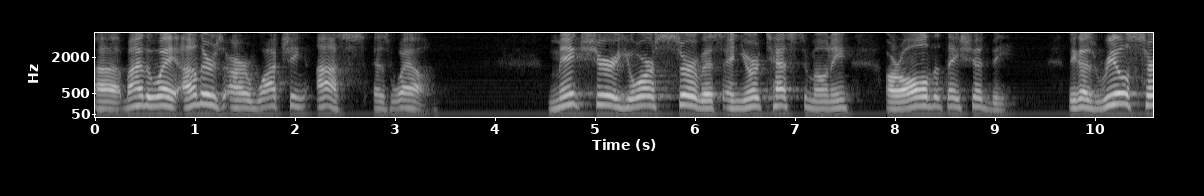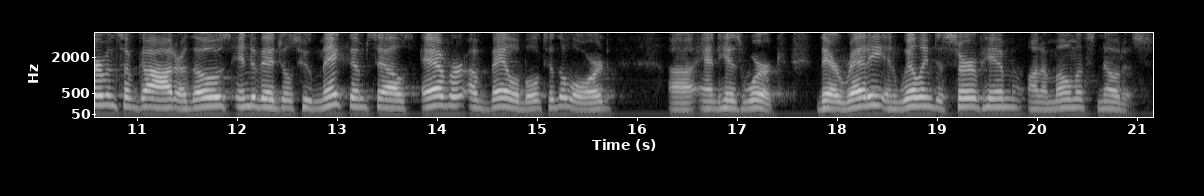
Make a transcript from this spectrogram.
Uh, by the way, others are watching us as well. Make sure your service and your testimony are all that they should be. Because real servants of God are those individuals who make themselves ever available to the Lord uh, and His work. They're ready and willing to serve Him on a moment's notice.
